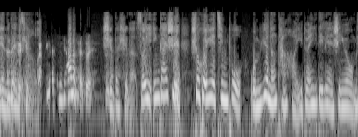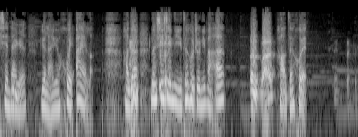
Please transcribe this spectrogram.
变得更强了。应该增加了才对。是的，是的，所以应该是社会越进步，我们越能谈好一段异地恋，是因为我们现代人越来越会爱了。好的，那谢谢你，最后祝你晚安。嗯，晚安。好，再会。嗯，再会。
